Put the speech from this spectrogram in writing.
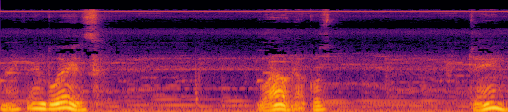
And Blaze. Wow, Knuckles. Dang.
